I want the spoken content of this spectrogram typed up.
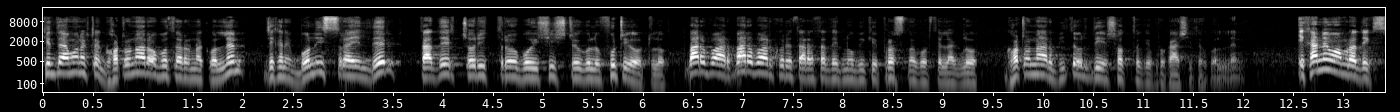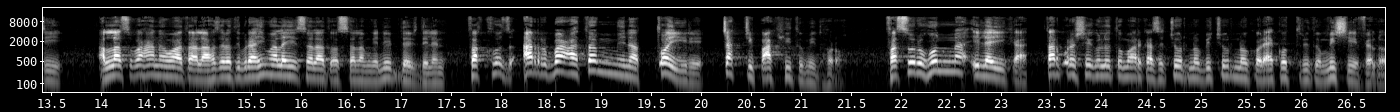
কিন্তু এমন একটা ঘটনার অবতারণা করলেন, যেখানে বন ইসরায়েলদের তাদের চরিত্র বৈশিষ্ট্যগুলো ফুটে উঠল। বারবার বারবার করে তারা তাদের নবীকে প্রশ্ন করতে লাগল। ঘটনার ভিতর দিয়ে সত্যকে প্রকাশিত করলেন। এখানেও আমরা দেখছি, আল্লাহ সুবাহান হজরত ইব্রাহিম আলহি সাল্লাতামকে নির্দেশ দিলেন, ফখোজ আর তৈরে চারটি পাখি তুমি ধরো। ফাসুর হন্না ইলাইকা, তারপরে সেগুলো তোমার কাছে চূর্ণ বিচূর্ণ করে একত্রিত মিশিয়ে ফেলো।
